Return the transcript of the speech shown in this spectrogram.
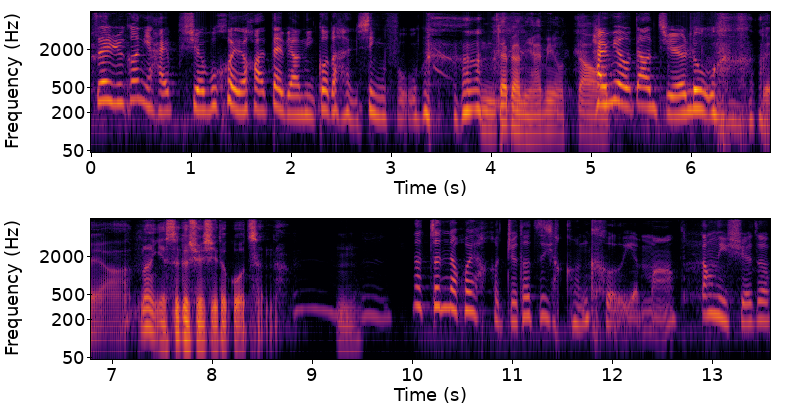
所以，如果你还学不会的话，代表你过得很幸福。嗯，代表你还没有到，还没有到绝路。对啊，那也是个学习的过程呢。嗯嗯，那真的会很觉得自己很可怜吗？当你学着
